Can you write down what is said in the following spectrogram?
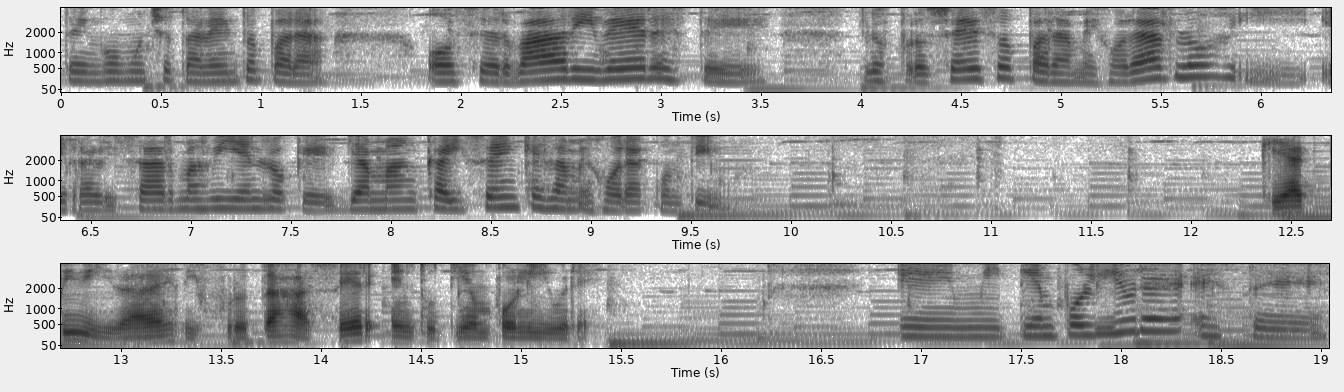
Tengo mucho talento para observar y ver este, los procesos para mejorarlos y, realizar más bien lo que llaman Kaizen, que es la mejora continua. ¿Qué actividades disfrutas hacer en tu tiempo libre? En mi tiempo libre, este,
